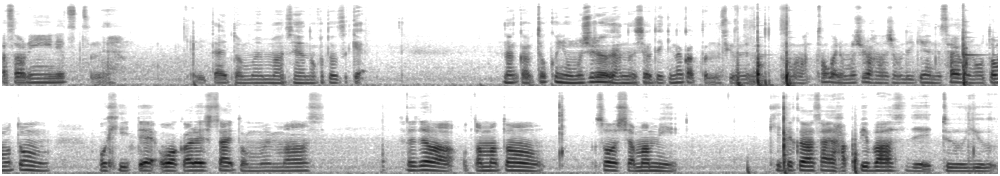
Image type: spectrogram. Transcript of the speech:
ガソリン入れつつねやりたいと思います部屋の片付けなんか特に面白い話はできなかったんですけどねまあ特に面白い話もできないんで最後におたまトーンを弾いてお別れしたいと思いますそれではおたまトーン奏者マミ聞いてください。ハッピーバースデー to you.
